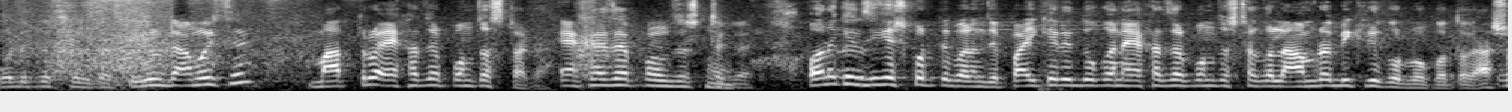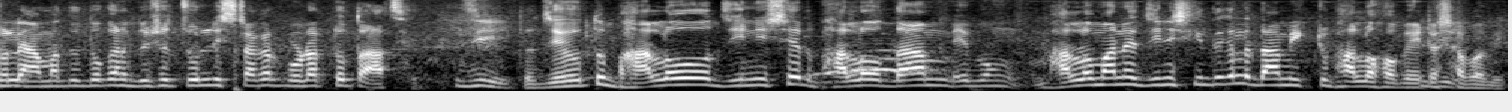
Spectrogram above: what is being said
বডিতে সিকোয়েন্স আছে এগুলোর দাম হয়েছে? মাত্র এক হাজার পঞ্চাশ টাকা। এক হাজার পঞ্চাশ টাকা। অনেকে জিজ্ঞেস করতে পারেন যে পাইকারি দোকানে এক হাজার পঞ্চাশ টাকা হলে আমরা বিক্রি করব কত? আসলে আমাদের দোকানে দুশো চল্লিশ টাকার প্রোডাক্টও তো আছে। জি। তো যেহেতু ভালো জিনিসের ভালো দাম এবং ভালো মানের জিনিস কিনতে গেলে দাম একটু ভালো হবে এটা স্বাভাবিক।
